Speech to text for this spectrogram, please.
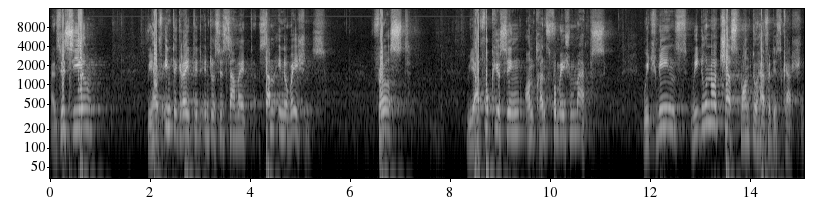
And this year, we have integrated into the summit some innovations. First, we are focusing on transformation maps, which means we do not just want to have a discussion.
